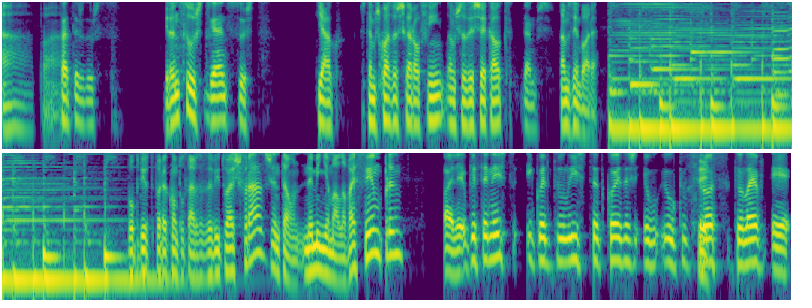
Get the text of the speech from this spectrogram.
Ah, pá. Patas de urso. Grande susto. Grande susto. Tiago, estamos quase a chegar ao fim. Vamos fazer check-out. Vamos. Vamos embora. Vou pedir-te para completares as habituais frases. Então, na minha mala vai sempre. Olha, eu pensei nisto enquanto lista de coisas, eu, eu, o que eu trouxe, que eu levo é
